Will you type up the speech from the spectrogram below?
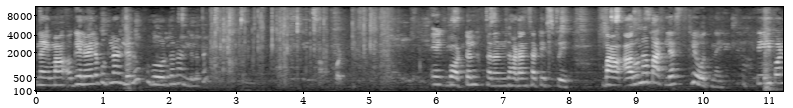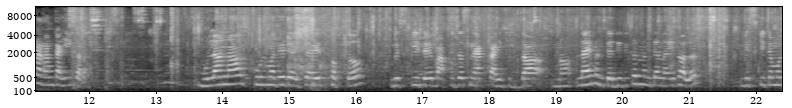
नाही मा गेल्या वेळेला कुठलं आणलेलं? गोवर्धन आणलेलं काय? एक बॉटल कारण झाडांसाठी स्प्रे बा आरुणा बाटल्याच ठेवत नाही. ती पण आणा काहीही करा. मुलांना स्कूलमध्ये द्यायचे आहेत फक्त बिस्किट आहे बाकीचं स्नॅक काहीसुद्धा न नाही म्हणते. दिदी तर म्हणत्या नाही झालं. बिस्किटं मग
